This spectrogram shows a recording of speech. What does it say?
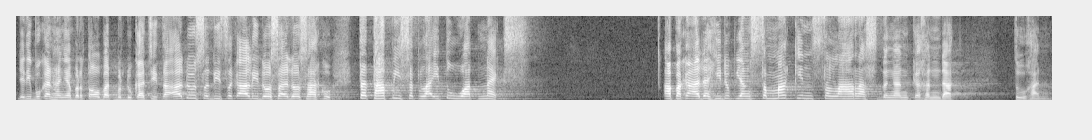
Jadi bukan hanya bertobat, berduka cita, aduh sedih sekali dosa-dosaku. Tetapi setelah itu what next? Apakah ada hidup yang semakin selaras dengan kehendak Tuhan?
